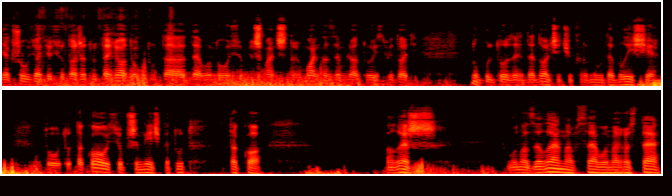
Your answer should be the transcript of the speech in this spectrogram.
Якщо взяти ось навіть тут рядом, тут, де воно ось більш-менш нормальна земля, то видать, ну, бульдозер де далі чухорнув, де ближче, то от така ось пшеничка, тут така. Але ж вона зелена, все вона росте,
